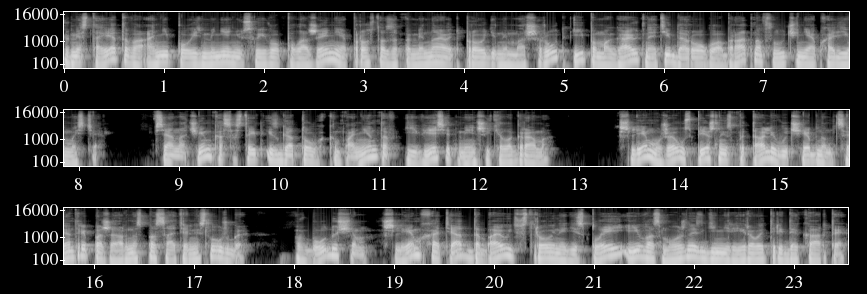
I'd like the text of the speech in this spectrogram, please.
Вместо этого они по изменению своего положения просто запоминают пройденный маршрут и помогают найти дорогу обратно в случае необходимости. Вся начинка состоит из готовых компонентов и весит меньше килограмма. Шлем уже успешно испытали в учебном центре пожарно-спасательной службы. В будущем в шлем хотят добавить встроенный дисплей и возможность генерировать 3D-карты.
